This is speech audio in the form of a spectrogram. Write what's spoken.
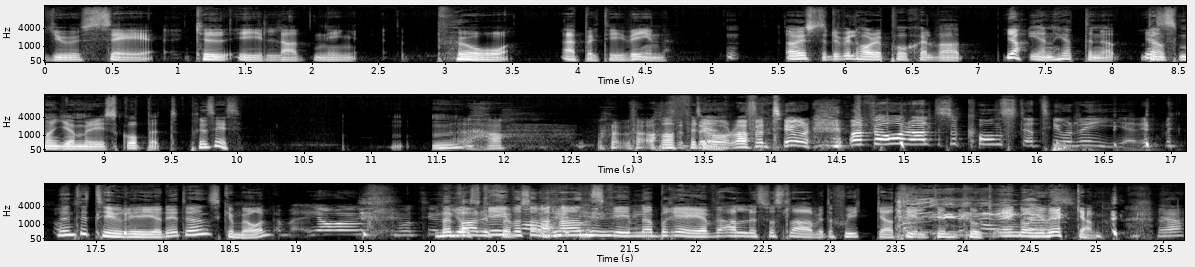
ju se QI-laddning på Apple TVn. Ja, just det, du vill ha det på själva Ja. enheten, ja. den Yes. som man gömmer i skåpet. Precis. Mm. Jaha. Varför, Varför det? tror, varför, tror, varför har du alltid så konstiga teorier? Det är inte teorier, det är ett önskemål. Jag, Men jag skriver sådana handskrivna brev alldeles för slarvigt och skickar till Tim Cook en gång i veckan. Ja.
